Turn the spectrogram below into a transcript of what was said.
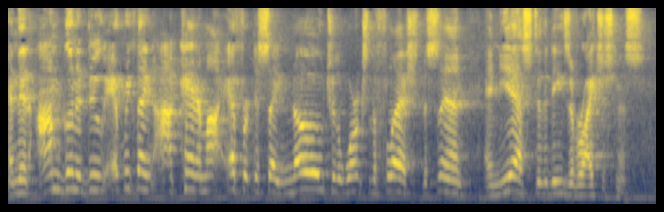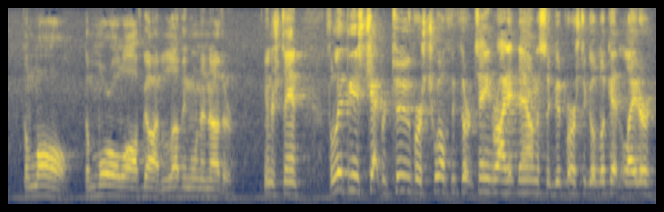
And then I'm going to do everything I can in my effort to say no to the works of the flesh, the sin, and yes to the deeds of righteousness, the law, the moral law of God, loving one another. You understand? Philippians chapter 2, verse 12 through 13, write it down. It's a good verse to go look at later.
